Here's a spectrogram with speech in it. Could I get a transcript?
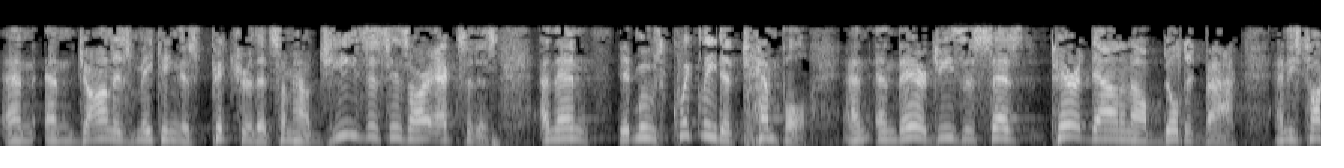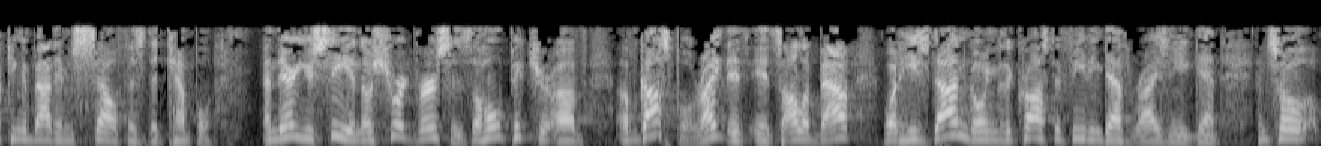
And, and John is making this picture that somehow Jesus is our Exodus. And then it moves quickly to temple. And, and there Jesus says, tear it down and I'll build it back. And he's talking about himself as the temple. And there you see in those short verses the whole picture of, of gospel, right? It, it's all about what he's done, going to the cross, defeating death, rising again. And so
